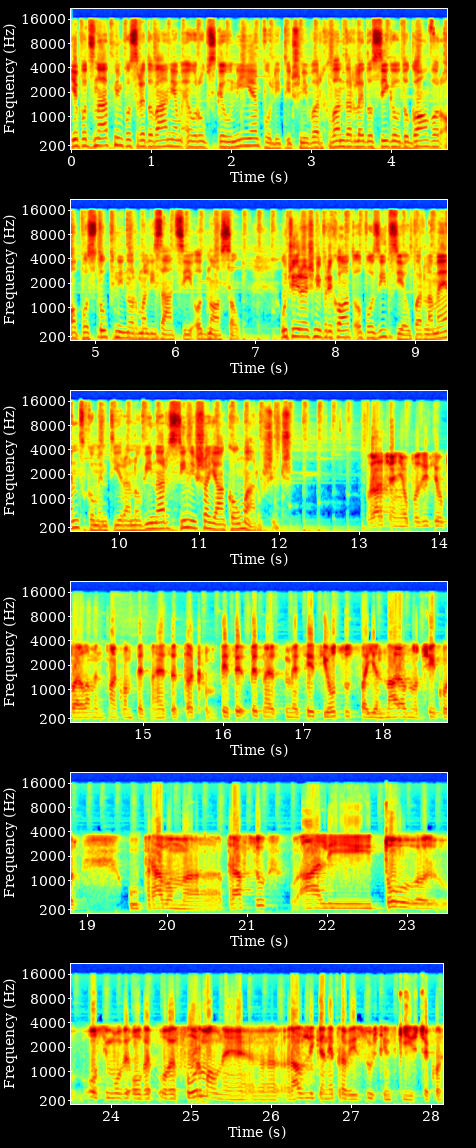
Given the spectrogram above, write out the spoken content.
je pod znatnim posredovanjem Evropske unije politični vrh vendarle dosegel dogovor o postopni normalizaciji odnosov. Včerajšnji prihod opozicije v parlament komentira novinar Siniša Jakov Marušič. Vračanje opozicije v parlament nakon 15, 15 meseci odsustva je naravno čekor u pravom pravcu, али то осим ове, ове, ове формалне разлика не прави суштински исчекор.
